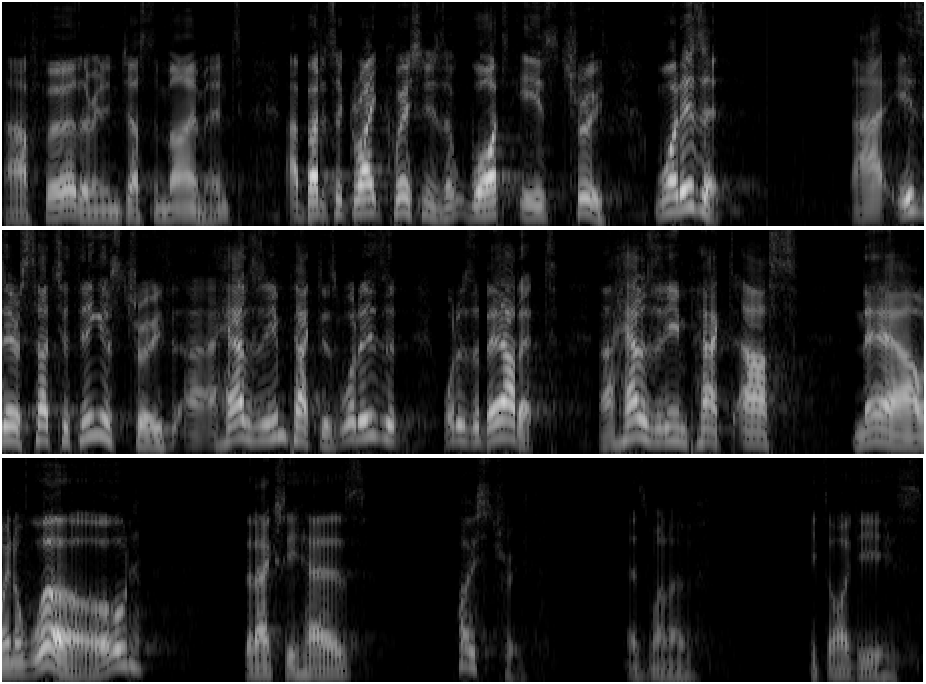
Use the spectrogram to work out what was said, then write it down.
uh, further in just a moment. Uh, but it's a great question, isn't it? What is truth? What is it? Uh, is there such a thing as truth? Uh, how does it impact us? What is it? What is about it? Uh, how does it impact us now in a world that actually has post truth as one of its ideas.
